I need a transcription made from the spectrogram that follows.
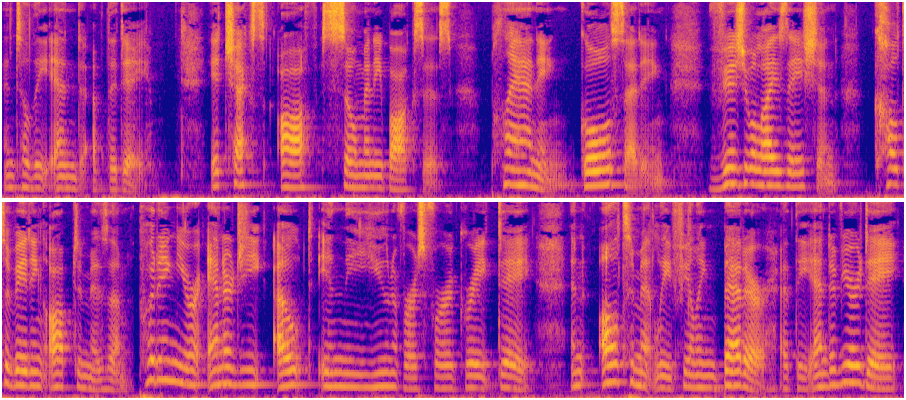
until the end of the day. It checks off so many boxes planning, goal setting, visualization, cultivating optimism, putting your energy out in the universe for a great day, and ultimately feeling better at the end of your day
